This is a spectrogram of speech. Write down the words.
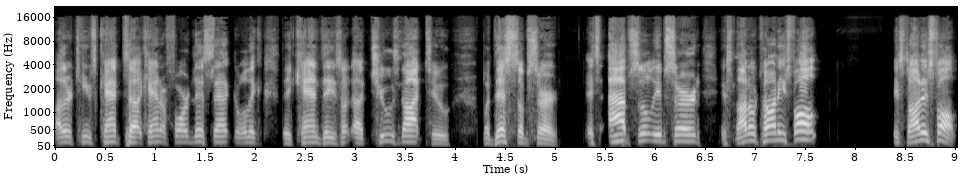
Other teams can't uh, can't afford this. That well, they, they can they uh, choose not to. But this is absurd. It's absolutely absurd. It's not Ohtani's fault. It's not his fault.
